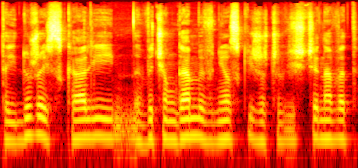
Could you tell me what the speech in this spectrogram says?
tej dużej skali wyciągamy wnioski rzeczywiście nawet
